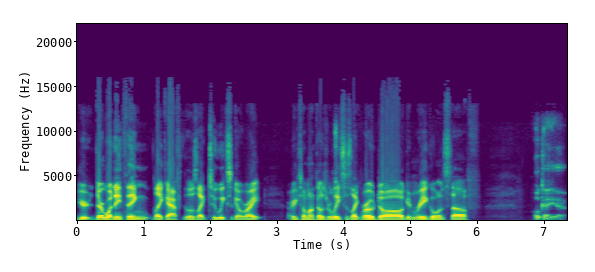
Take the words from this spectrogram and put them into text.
you're there wasn't anything like after it was like two weeks ago, right? Are you talking about those releases like Road Dog and Regal and stuff? Okay, yeah.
